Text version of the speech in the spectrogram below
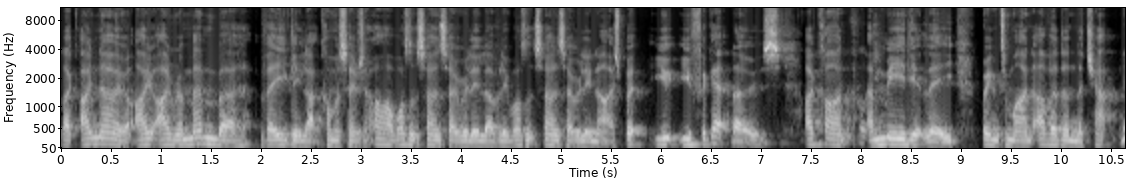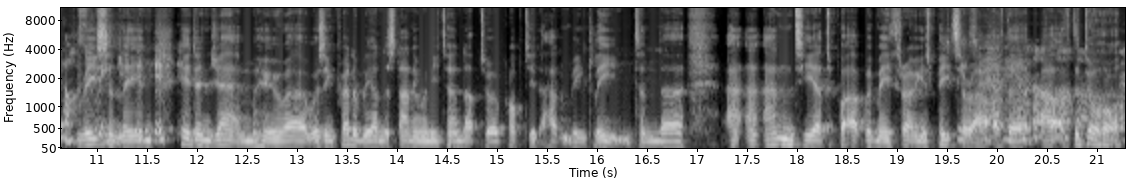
like I know, I, I remember vaguely like conversations. Oh, I wasn't so and so really lovely? Wasn't so and so really nice? But you you forget those. I can't immediately bring to mind, other than the chap Last recently in. Hidden Gem, who uh, was incredibly understanding when he turned up to a property that hadn't been cleaned, and uh, and he had to put up with me throwing his pizza Pizza. out of the out of the door,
